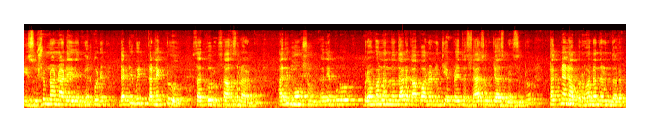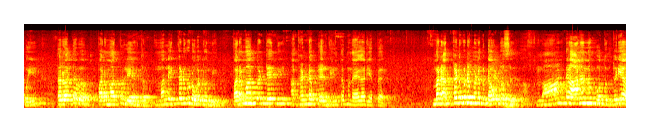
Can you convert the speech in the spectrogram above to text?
ఈ సుషుమ్న ఏది మేల్కొని దట్ విత్ కనెక్ట్ టు సద్గురు సహస్రాన్ని అది మోక్షం. అది ఎప్పుడు బ్రహ్మానందం ద్వారా కాపాల నుంచి ఎప్పుడైతే శ్వాస ఉచ్ఛ్వాస నడుస్తుంటో టక్నైన బ్రహ్మానందం ద్వారా పోయి తర్వాత పరమాత్మ లేనితో మళ్ళీ ఇక్కడ కూడా ఒకటి ఉంది. పరమాత్మ అంటే ఏంది? అఖండ ప్రేరణ ఇంతకుముందు అయ్యగారు చెప్పారు. మరి అక్కడ కూడా మనకు డౌట్ వస్తుంది. అంటే ఆనందం పోతుంది తురియా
